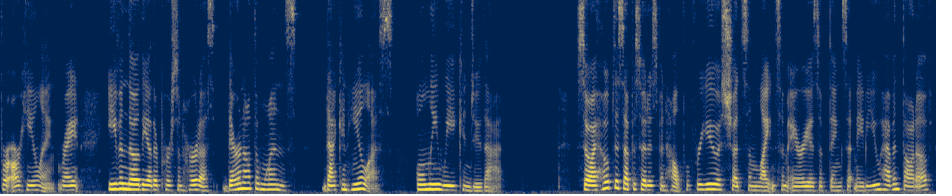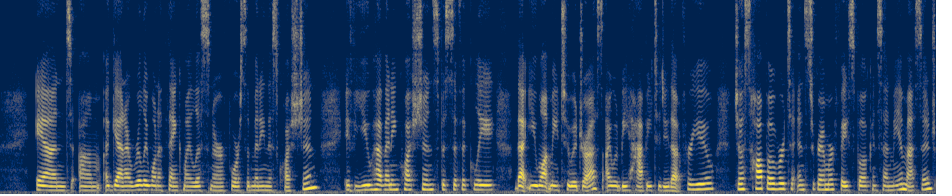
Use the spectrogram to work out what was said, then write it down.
for our healing, right? Even though the other person hurt us, they're not the ones that can heal us. Only we can do that. So I hope this episode has been helpful for you, has shed some light in some areas of things that maybe you haven't thought of. And um, again, I really want to thank my listener for submitting this question. If you have any questions specifically that you want me to address, I would be happy to do that for you. Just hop over to Instagram or Facebook and send me a message,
